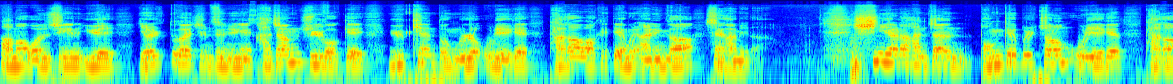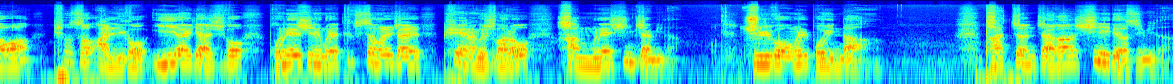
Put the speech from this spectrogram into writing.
아마 원숭이는 이외 12가지 짐승 중에 가장 즐겁게 유쾌한 동물로 우리에게 다가왔기 때문이 아닌가 생각합니다. 신이라는 한자는 번개불처럼 우리에게 다가와 펴서 알리고 이야기하시고 보내시는 분의 특성을 잘 표현한 것이 바로 한문의 신자입니다. 즐거움을 보인다. 밭전자가 신이 되었습니다.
